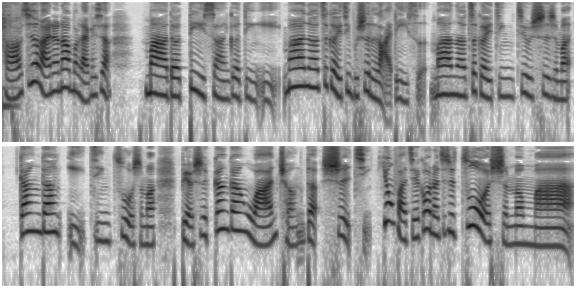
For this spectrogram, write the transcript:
好，接下来呢？那我们来看一下马的第三个定义。马呢？这个已经不是来的意思。马呢？这个已经就是什么？刚刚已经做什么？表示刚刚完成的事情。用法结构呢，就是做什么马。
